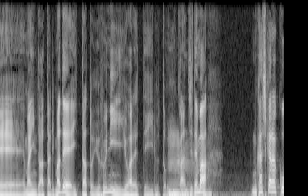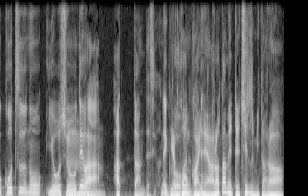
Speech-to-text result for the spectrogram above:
えーまあ、インドあたりまで行ったというふうに言われているという感じで、まあ、昔からこう交通の要衝ではあったんですよね、ね。今回ね、改めて地図見たら、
